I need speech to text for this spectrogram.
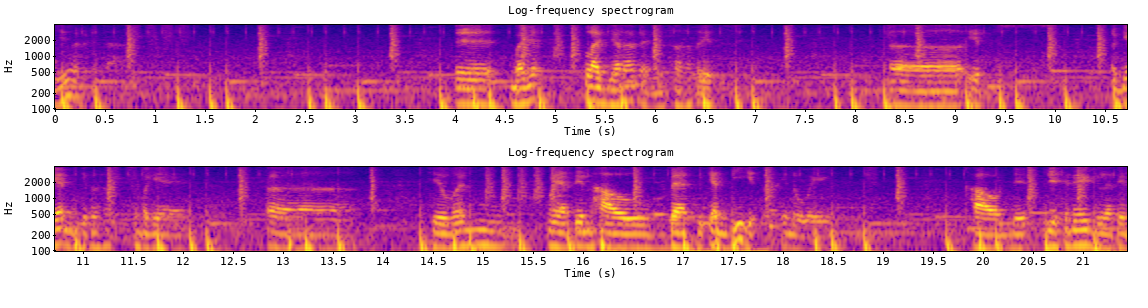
gimana ya? Eh, banyak pelajaran ya salah satu it's uh, it's again kita sebagai uh, human ngeliatin how bad we can be gitu in a way. How di, di sini diliatin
